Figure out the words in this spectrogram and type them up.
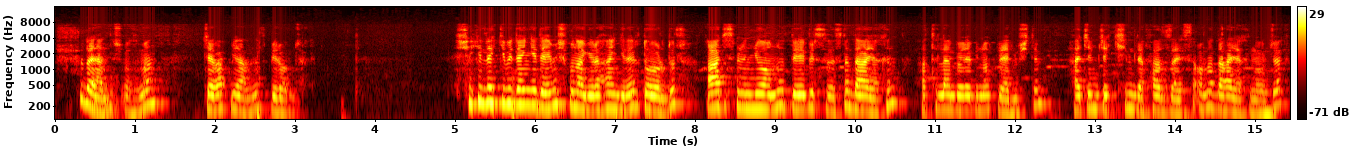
Şu da yanlış. O zaman cevap yalnız 1 olacak. Şekildeki gibi dengedeymiş. Buna göre hangileri doğrudur? A cisminin yoğunluğu D1 sıvısına daha yakın. Hatırlayın böyle bir not vermiştim. Hacimce kimde fazlaysa ona daha yakın olacak.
